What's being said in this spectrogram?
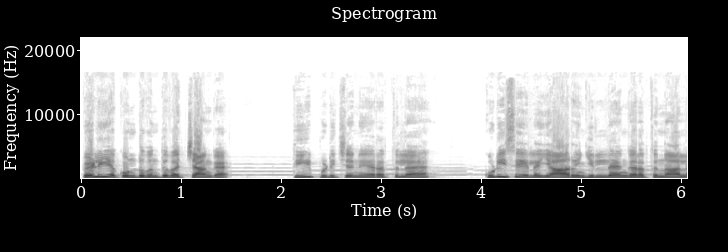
வெளியே கொண்டு வந்து வச்சாங்க. தீப்பிடிச்ச நேரத்துல குடிசையில யாரும் இல்லைங்கிறதுனால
